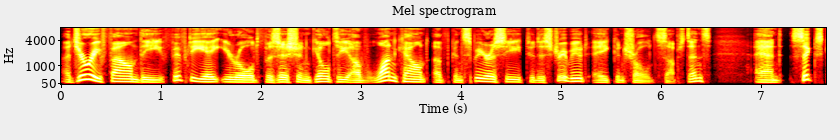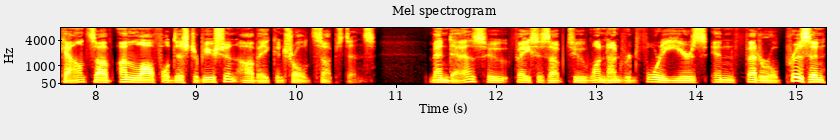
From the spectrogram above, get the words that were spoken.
a jury found the 58 year old physician guilty of one count of conspiracy to distribute a controlled substance and six counts of unlawful distribution of a controlled substance. Mendez, who faces up to 140 years in federal prison,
